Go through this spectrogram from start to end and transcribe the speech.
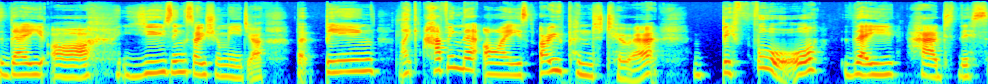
they are using social media but being like having their eyes opened to it before they had this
